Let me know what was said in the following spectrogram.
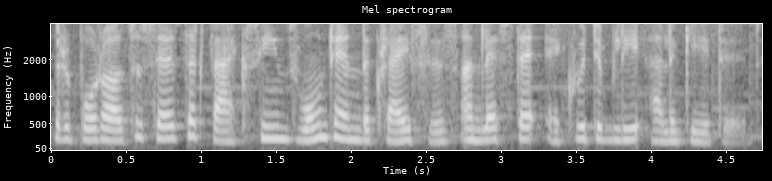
The report also says that vaccines won't end the crisis unless they're equitably allocated.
